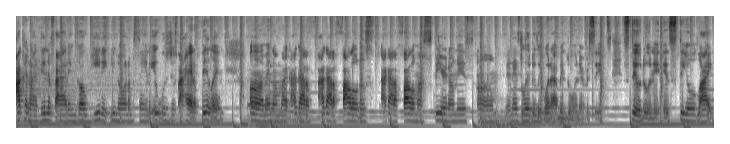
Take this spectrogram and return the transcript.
I can identify it and go get it. You know what I'm saying? It was just I had a feeling, um, and I'm like I gotta I gotta follow this. I gotta follow my spirit on this. Um, and that's literally what I've been doing ever since. Still doing it, and still like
